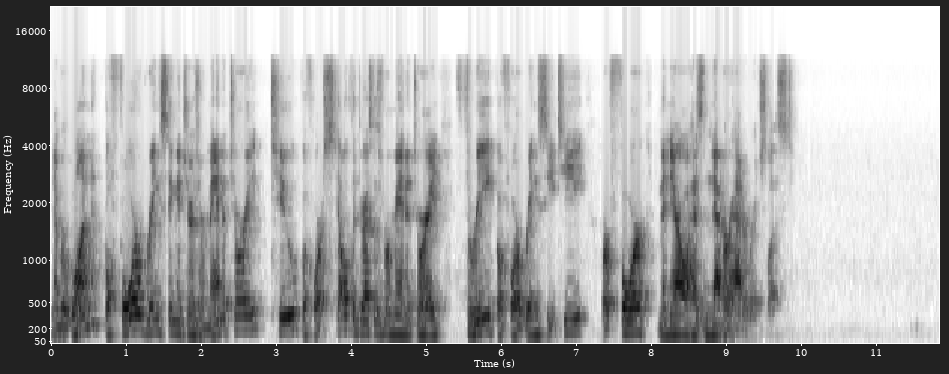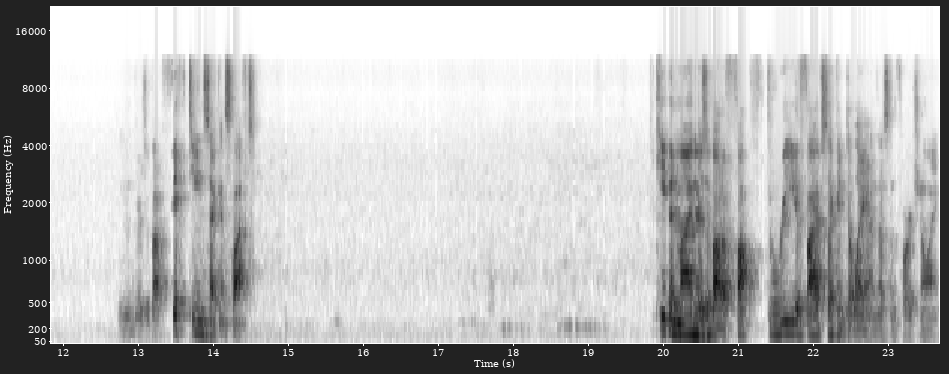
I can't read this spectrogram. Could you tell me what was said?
Number one, before ring signatures were mandatory. Two, before stealth addresses were mandatory. Three, before ring CT. Or four, Monero has never had a rich list. there's about 15 seconds left. Keep in mind there's about a three to five second delay on this, unfortunately.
